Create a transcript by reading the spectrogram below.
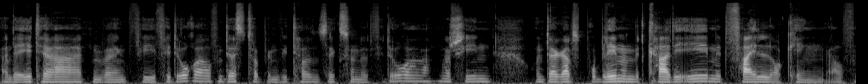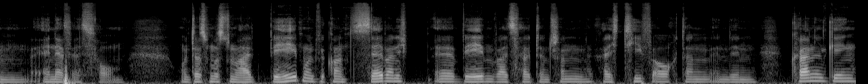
an der ETH hatten wir irgendwie Fedora auf dem Desktop, irgendwie 1600 Fedora-Maschinen und da gab es Probleme mit KDE, mit File-Locking auf dem NFS Home. Und das mussten wir halt beheben und wir konnten es selber nicht äh, beheben, weil es halt dann schon recht tief auch dann in den Kernel ging.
